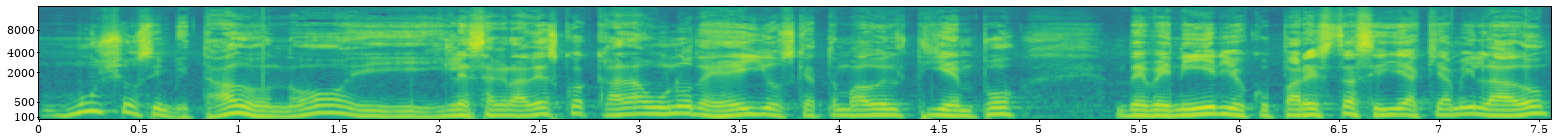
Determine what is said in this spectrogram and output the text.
muchos invitados, ¿no? Y les agradezco a cada uno de ellos que ha tomado el tiempo de venir y ocupar esta silla aquí a mi lado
